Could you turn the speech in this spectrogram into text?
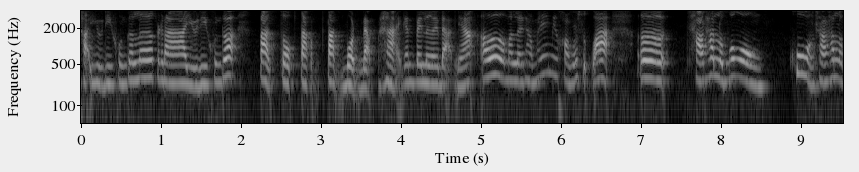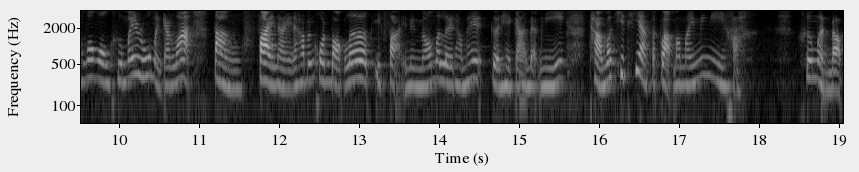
ค่ะ อยู่ดีคุณก็เลิกรา อยู่ดีคุณก็ตัดจบตัดตัดบทแบบหายกันไปเลยแบบเนี้ย เออ มันเลยทำให้มีความรู้สึกว่า เออชาวท่านลมก็งง คู่ของชาวท่านลมก็งง คือไม่รู้เหมือนกันว่าต่างฝ่ายไหนนะคะ เป็นคนบอกเลิกอีกฝ่ายหนึ่งเนาะ มันเลยทำให้เกิดเหตุการณ์แบบนี้ ถามว่าคิดที่อยากจะกลับมาไหมไม่มีค่ะ คือเหมือนแบบ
